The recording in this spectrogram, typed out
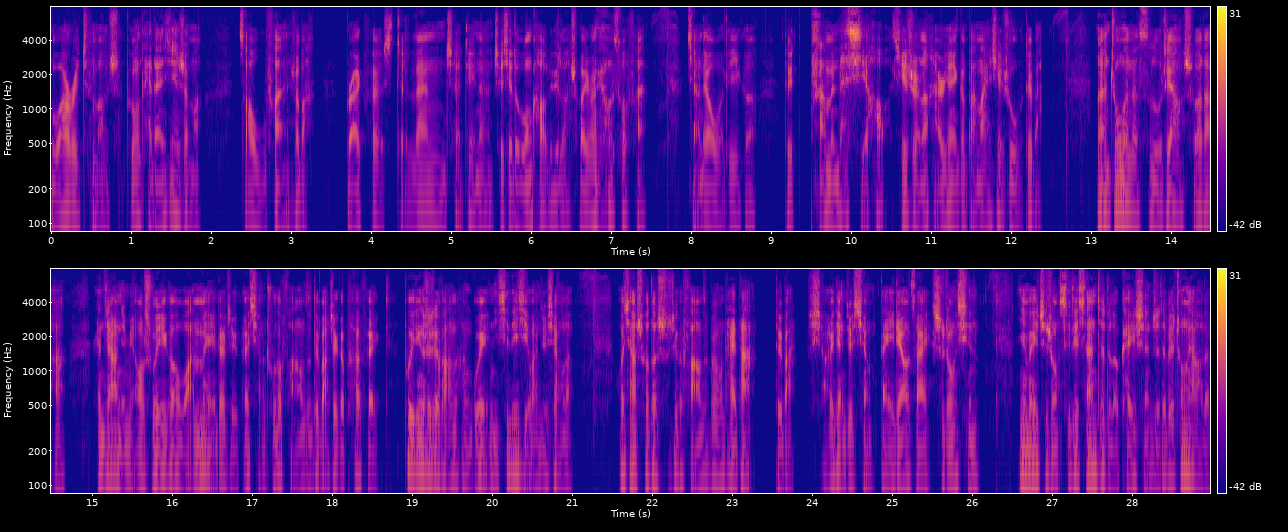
worry too much，不用太担心什么早午饭，是吧？Breakfast, lunch, dinner 这些都不用考虑了，是吧？有人给我做饭，强调我的一个对他们的喜好。其实呢，还是愿意跟爸妈一起住，对吧？那中文的思路这样说的啊。人家让你描述一个完美的这个想住的房子，对吧？这个 perfect 不一定是这房子很贵，你心里喜欢就行了。我想说的是，这个房子不用太大，对吧？小一点就行，但一定要在市中心，因为这种 city center 的 location 是特别重要的。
